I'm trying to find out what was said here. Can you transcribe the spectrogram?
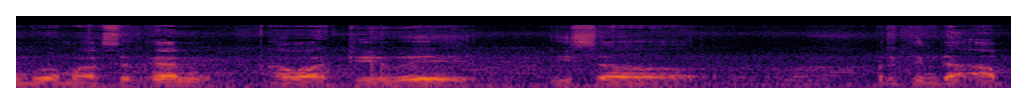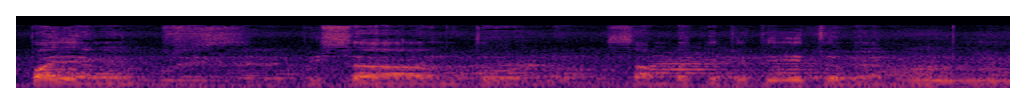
Mbok maksud kan awak dhewe iso bertindak apa yang bisa untuk sampai ke titik itu kan. Hmm.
